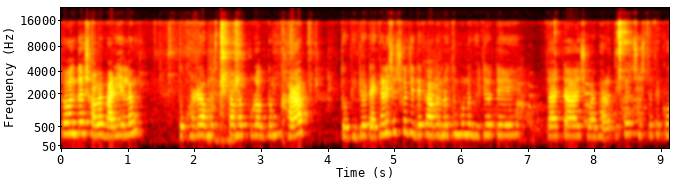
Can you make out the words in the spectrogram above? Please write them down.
তো বন্ধুরা, সবাই বাড়ি এলাম। তো ঘরের অবস্থা তো আমার পুরো একদম খারাপ। তো ভিডিওটা এখানে শেষ করছি। দেখা হবে নতুন কোনো ভিডিওতে। টাটা, সবাই ভালো থেকো, সুস্থ থেকো।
